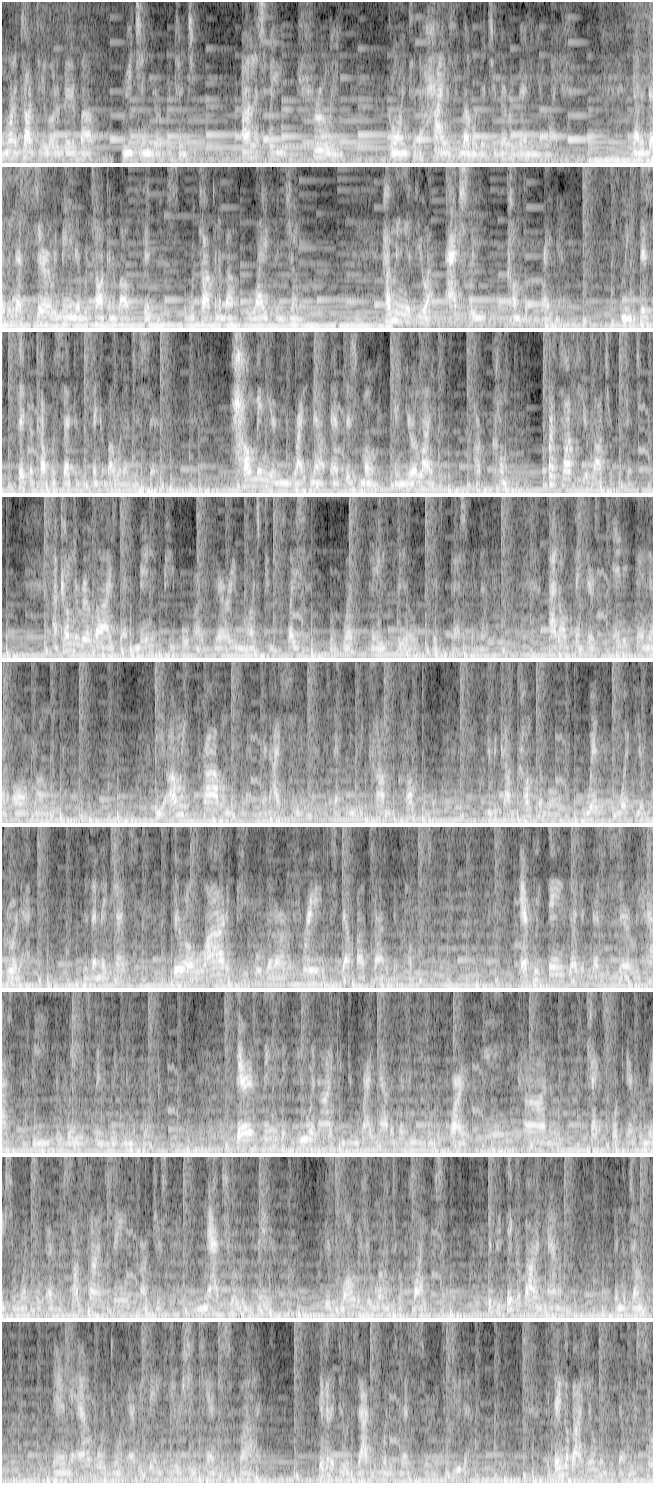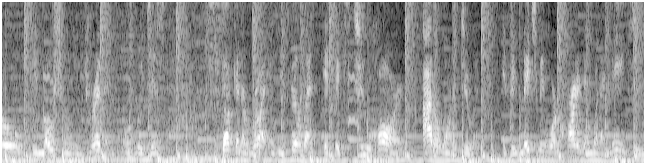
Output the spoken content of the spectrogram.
I want to talk to you a little bit about reaching your potential. Honestly, truly going to the highest level that you've ever been in your life. Now, that doesn't necessarily mean that we're talking about fitness, but we're talking about life in general. How many of you are actually comfortable right now? I mean, just take a couple of seconds and think about what I just said. How many of you right now at this moment in your life are comfortable? I want to talk to you about your potential. I come to realize that many people are very much complacent with what they feel is best for them. I don't think there's anything at all wrong with that. The only problem that I see in that is that you become comfortable. You become comfortable with what you're good at. Does that make sense? There are a lot of people that are afraid to step outside of their comfort zone. Everything doesn't necessarily have to be the way it's been written in a book. There's things that you and I can do right now that doesn't even require any kind of textbook information whatsoever. Sometimes things are just naturally there as long as you're willing to apply yourself. If you think about an animal in the jungle and the animal is doing everything he or she can to survive, they're going to do exactly what is necessary to do that. The thing about humans is that we're so emotionally driven or we're just stuck in a rut and we feel that if it's too hard, I don't want to do it. If it makes me work harder than what I need to,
